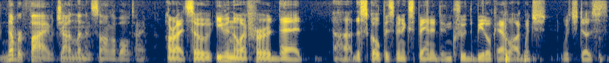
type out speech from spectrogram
number five John Lennon song of all time? All right. So even though I've heard that uh, the scope has been expanded to include the Beatle catalog, which which does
